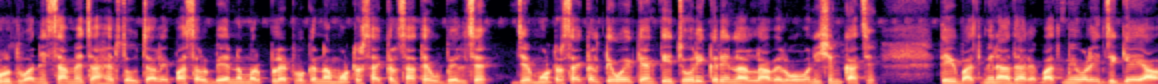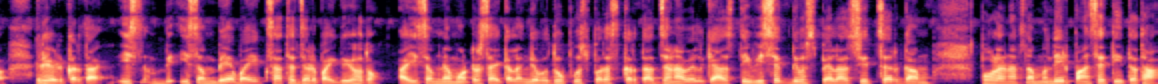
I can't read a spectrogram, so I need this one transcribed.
ગુરુદ્વારની સામે જાહેર શૌચાલય પાછળ બે નંબર પ્લેટ વગરના મોટરસાઇકલ સાથે ઊભેલ છે. જે મોટરસાઇકલ તેઓએ ક્યાંકથી ચોરી કરીને લાવેલ હોવાની શંકા છે. તેવી બાતમીના આધારે બાતમીવાળી જગ્યાએ રેડ કરતા ઈસમ બે બાઇક સાથે ઝડપાઈ ગયો હતો. આ ઈસમને મોટરસાઇકલ અંગે વધુ પૂછપરછ કરતાં જણાવેલ કે આજથી વીસેક દિવસ પહેલાં સિદ્ધસર ગામ ભોળાનાથના મંદિર પાસેથી તથા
